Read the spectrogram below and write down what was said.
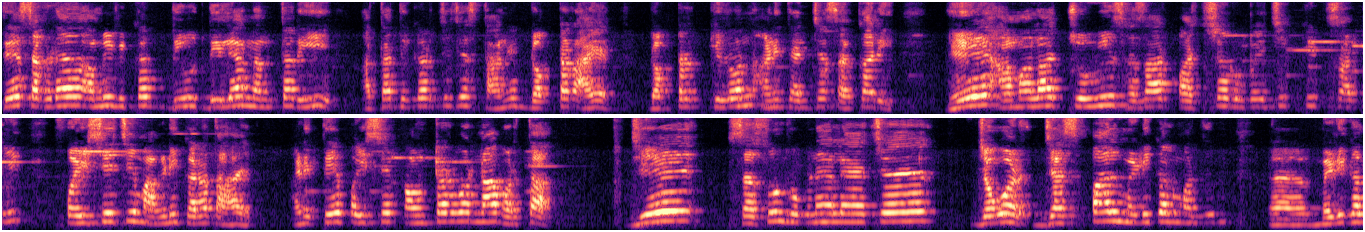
ते सगळं आम्ही विकत देऊ दिल्यानंतरही आता तिकडचे जे स्थानिक डॉक्टर आहेत डॉक्टर किरण आणि त्यांचे सहकारी हे आम्हाला चोवीस हजार पाचशे रुपयाची किटसाठी पैशाची मागणी करत आहेत. आणि ते पैसे काउंटरवर ना भरता जे ससून रुग्णालयाचे जवळ जसपाल मेडिकलमधून मेडिकल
